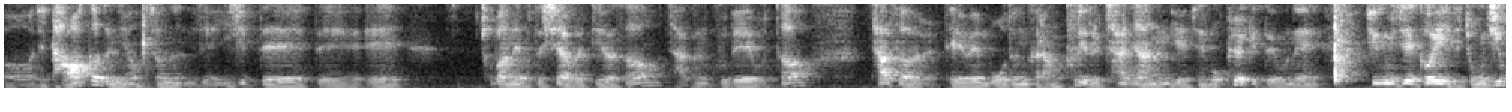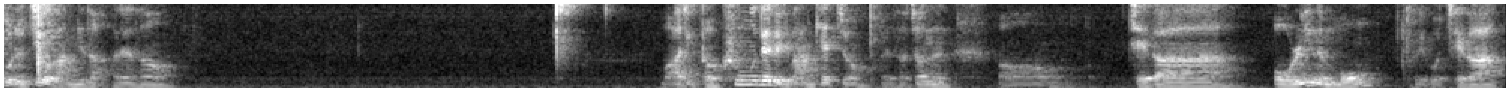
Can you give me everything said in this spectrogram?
어 이제 다 왔거든요. 저는 이제 20대 때에 초반에부터 시합을 뛰어서 작은 구대회부터 사설 대회 모든 그랑프리를 차지하는 게 제 목표였기 때문에 지금 이제 거의 이제 종지부를 찍어갑니다. 그래서 뭐 아직 더 큰 무대들이 많겠죠. 그래서 저는 어 제가 어울리는 몸 그리고 제가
